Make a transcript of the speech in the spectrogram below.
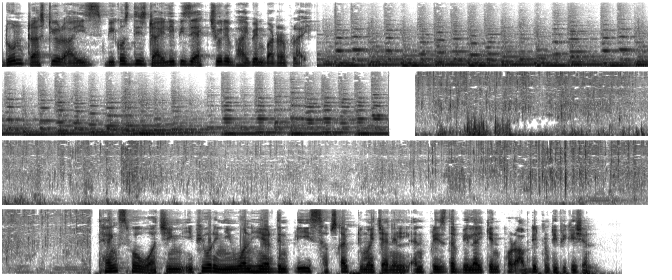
Don't trust your eyes because this dry leaf is actually a vibrant butterfly. Thanks for watching. If you are a new one here then please subscribe to my channel and press the bell icon for update notification.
